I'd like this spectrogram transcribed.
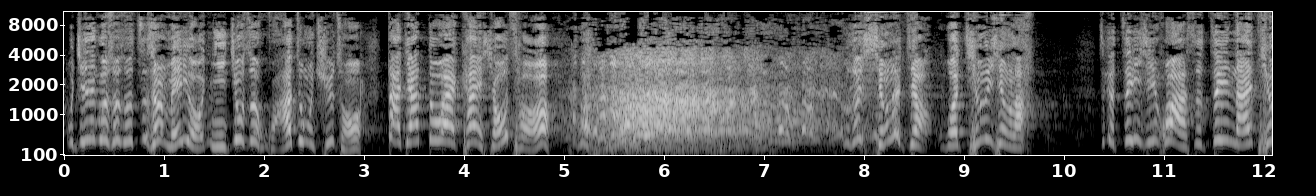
我今天跟我说说，智商没有，你就是哗众取宠，大家都爱看小丑。我 我说行了姐，我清醒了。这个真心话是真难听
